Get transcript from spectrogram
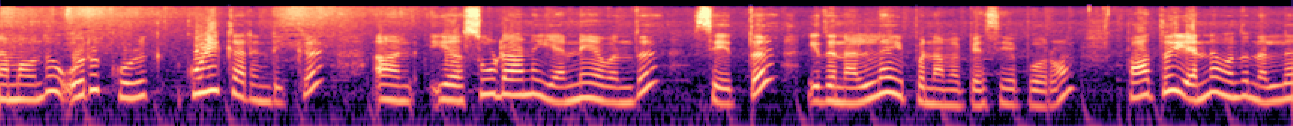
நம்ம வந்து ஒரு குழி குழிக்கரண்டிக்கு சூடான எண்ணெயை வந்து சேர்த்து இதை நல்லா இப்போ நம்ம பிசைய போகிறோம் பார்த்து எண்ணெய் வந்து நல்லா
